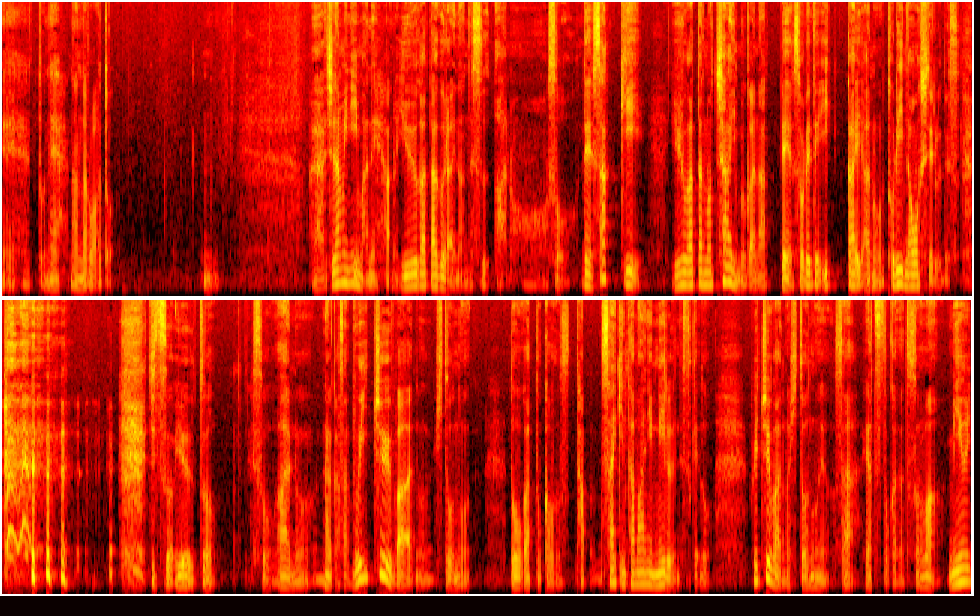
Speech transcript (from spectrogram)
えー、っとね何だろうあと、ちなみに今ねあの夕方ぐらいなんです。あのそう。でさっき夕方のチャイムが鳴ってそれで一回あの取り直してるんです。実を言うと。そう。あのなんかさ VTuber の人の動画とかを最近たまに見るんですけど VTuber の人のさやつとかだとそのまあ見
